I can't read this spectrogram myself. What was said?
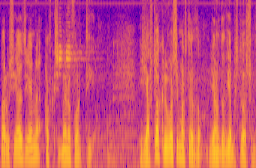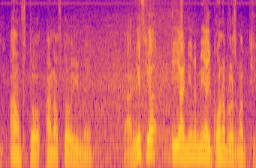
παρουσιάζει ένα αυξημένο φορτίο. Γι' αυτό ακριβώς είμαστε εδώ, για να το διαπιστώσουμε. Αν αυτό, αν αυτό είναι αλήθεια ή αν είναι μια εικόνα πλασματική.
